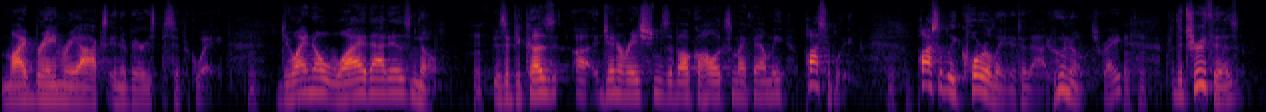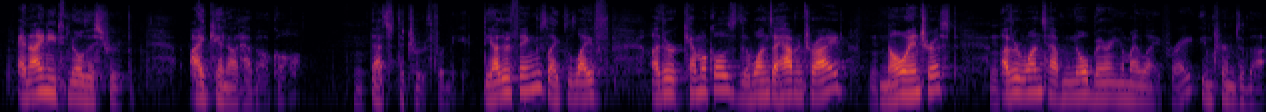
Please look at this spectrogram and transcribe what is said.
my brain reacts in a very specific way. Hmm. Do I know why that is? No. Hmm. Is it because uh, generations of alcoholics in my family? Possibly. Possibly correlated to that. Who knows, right? But the truth is, and I need to know this truth, I cannot have alcohol. That's the truth for me. The other things, like life, other chemicals, the ones I haven't tried, no interest. Other ones have no bearing in my life, right? In terms of that.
